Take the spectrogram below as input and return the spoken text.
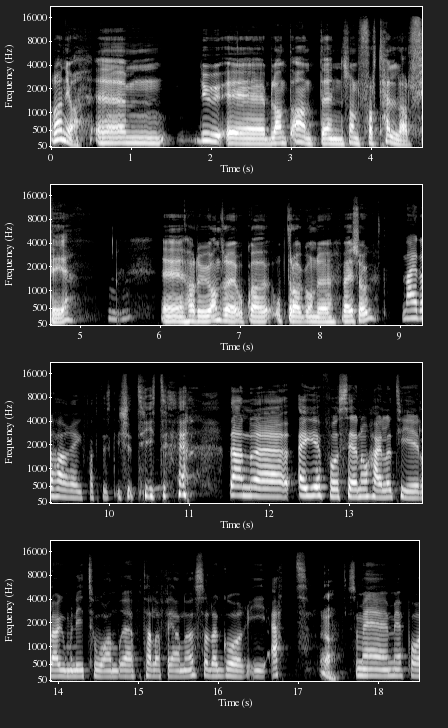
Ranja, um, du er blant annet en sånn fortellerfe. Mm -hmm. uh, har du andre oppdrag underveis òg? Nei, det har jeg faktisk ikke tid til. Den, uh, jeg er på scenen hele tida i lag med de to andre fortellerfeene, så det går i ett. Ja. Som er med på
